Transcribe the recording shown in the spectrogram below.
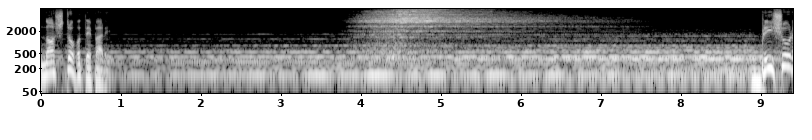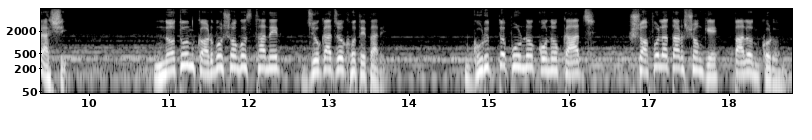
নষ্ট হতে পারে। বৃষ রাশি, নতুন কর্মসংস্থানের যোগাযোগ হতে পারে। গুরুত্বপূর্ণ কোনো কাজ সফলতার সঙ্গে পালন করুন।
